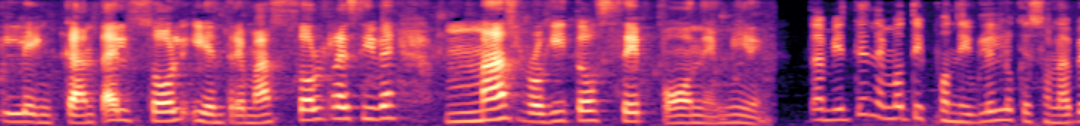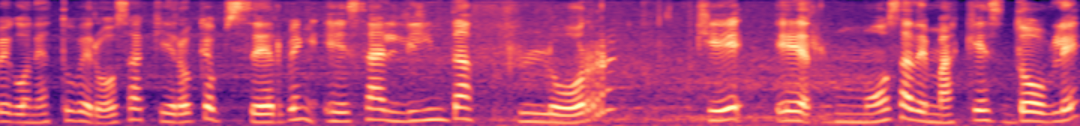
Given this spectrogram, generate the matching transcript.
le encanta el sol y entre más sol recibe, más rojito se pone. Miren. También tenemos disponible lo que son las begonias tuberosas. Quiero que observen esa linda flor. Qué hermosa, además que es doble.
